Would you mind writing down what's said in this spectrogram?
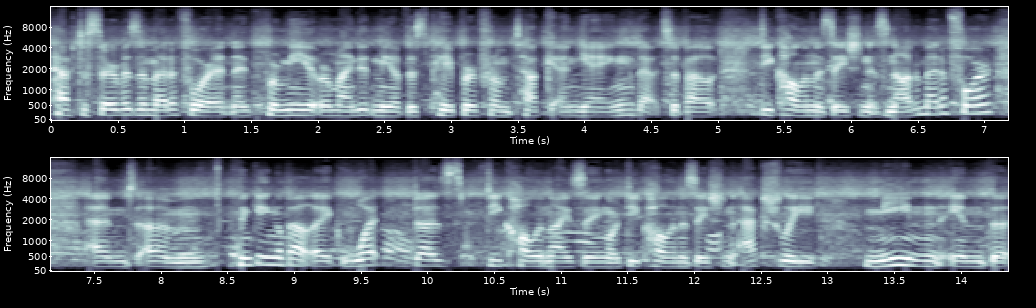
have to serve as a metaphor. And for me, it reminded me of this paper from Tuck and Yang that's about decolonization is not a metaphor. And um, thinking about like what does decolonizing or decolonization actually mean in the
